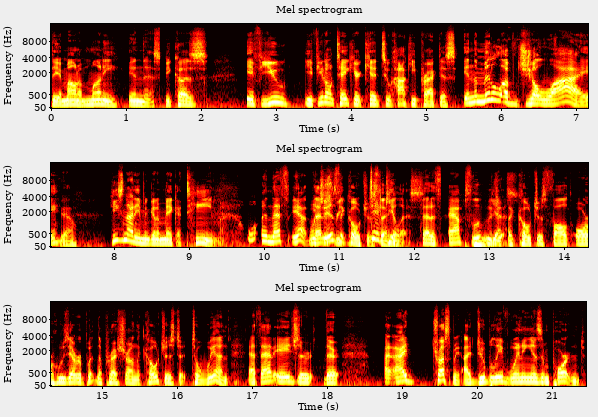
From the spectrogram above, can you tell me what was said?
the amount of money in this because if you if you don't take your kid to hockey practice in the middle of July, yeah he's not even going to make a team. Well, and that's yeah, Which that is is, the coach's thing. ridiculous. That is absolutely Yes. a coach's fault, or who's ever putting the pressure on the coaches to, to win. At that age, they're they're. I, I trust me, I do believe winning is important.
